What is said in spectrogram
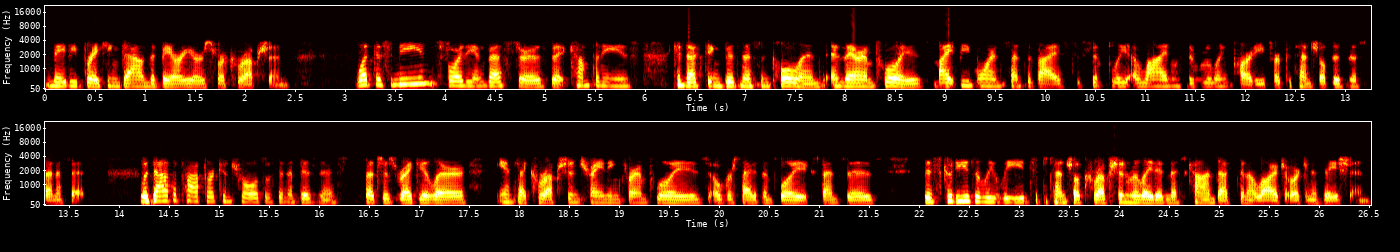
may be breaking down the barriers for corruption. What this means for the investors that companies conducting business in Poland and their employees might be more incentivized to simply align with the ruling party for potential business benefits. Without the proper controls within a business, such as regular anti corruption training for employees, oversight of employee expenses, this could easily lead to potential corruption related misconduct in a large organization.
